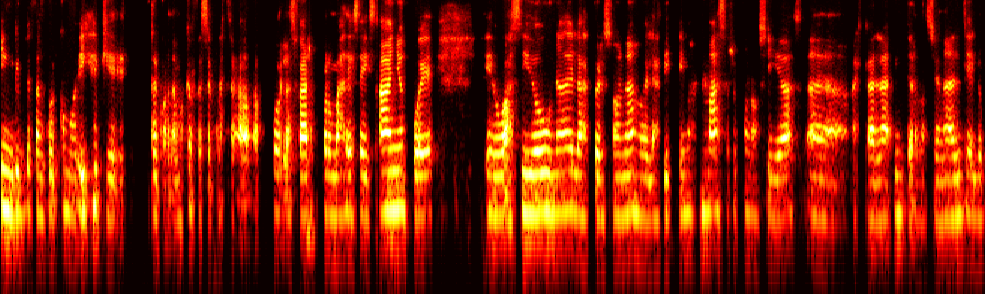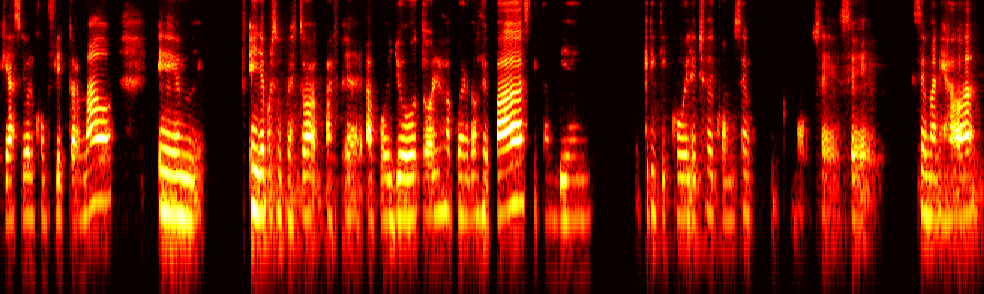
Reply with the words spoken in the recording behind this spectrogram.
Ingrid Betancourt, como dije, que recordemos que fue secuestrada por las FARC por más de seis años, fue o ha sido una de las personas o de las víctimas más reconocidas a escala internacional de lo que ha sido el conflicto armado. Em, ella, por supuesto, apoyó todos los acuerdos de paz y también criticó el hecho de cómo se, se, se, manejaban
